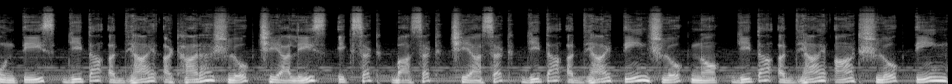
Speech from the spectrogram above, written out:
उनतीस, गीता अध्याय अठारह श्लोक छियालीस, इकसठ, बासठ, छियासठ, गीता अध्याय तीन श्लोक नौ, गीता अध्याय आठ श्लोक तीन,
